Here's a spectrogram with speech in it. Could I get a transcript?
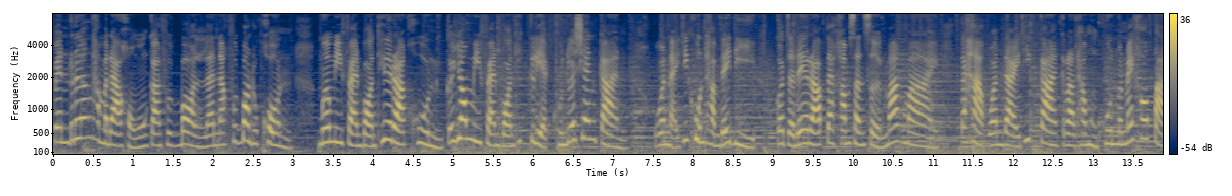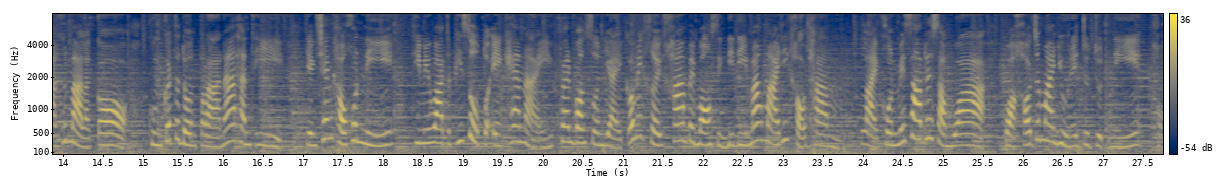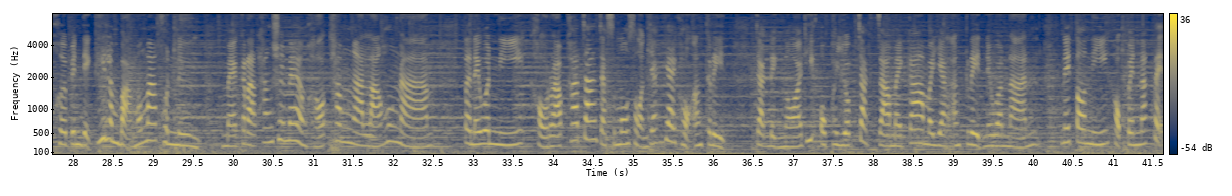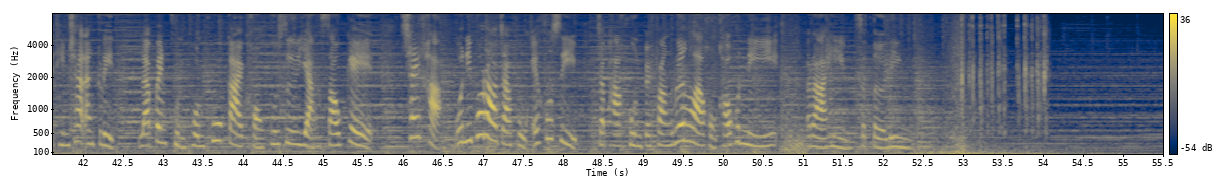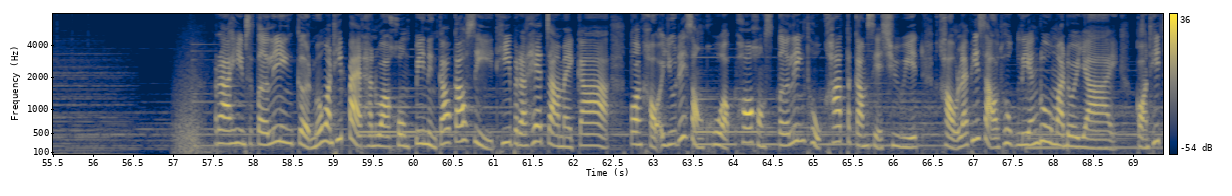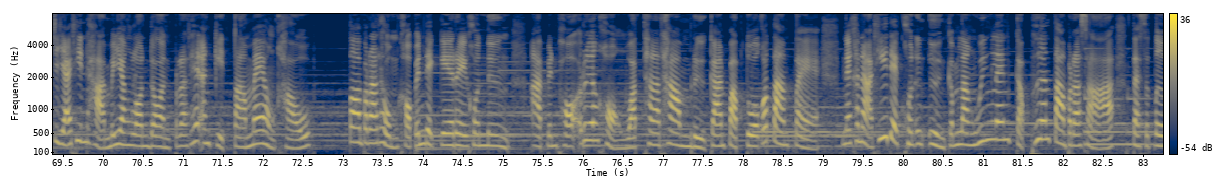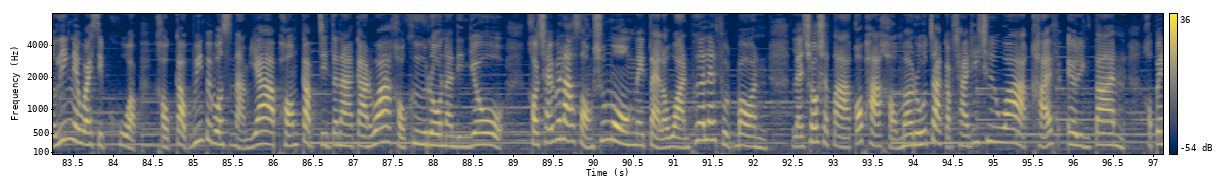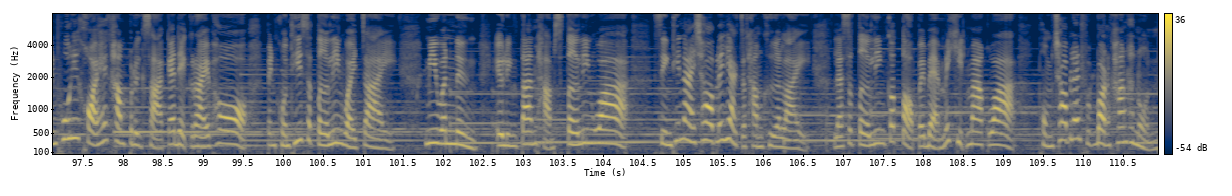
เป็นเรื่องธรรมดาของวงการฟุตบอล และนักฟุตบอลทุกคน เมื่อมีแฟนบอลที่รักคุณ ก็ย่อมมีแฟนบอลที่เกลียดคุณด้วยเช่นกัน วันไหนที่คุณทำได้ดี ก็จะได้รับแต่คำสรรเสริญมากมาย แต่หากวันใดที่การกระทำของคุณมันไม่เข้าตาขึ้นมาแล้วก็ คุณก็จะโดนตราหน้าทันที อย่างเช่นเขาคนนี้ที่ไม่ว่าจะพิสูจน์ตัวเองแค่ไหน แฟนบอลส่วนใหญ่ก็ไม่เคยข้ามไปมองสิ่งดีๆ มากมายที่เขาทำ หลายคนไม่ทราบด้วยซ้ำว่า กว่าเขาจะมาอยู่ในจุดๆนี้ เขาเคยเป็นเด็กที่ลำบากมากๆคนหนึ่ง แม้กระทั่งช่วยแม่ของเขาทำงานล้างห้องน้ำแต่ในวันนี้เขารับค่าจ้างจากสโมสรยักษ์ใหญ่ของอังกฤษ จากเด็กน้อยที่อพยพจากจาไมกามายังอังกฤษในวันนั้น ในตอนนี้เขาเป็นนักเตะทีมชาติอังกฤษ และเป็นขุนพลคู่กายของกุนซืออย่างเซาเกต ใช่ค่ะ วันนี้พวกเราจะฝูงเอ็กซ์คลูซีฟจะพาคุณไปฟังเรื่องราวของเขาคนนี้ ราฮิม สเตอร์ลิง ราฮิมสเตอร์ลิงเกิดเมื่อวันที่ 8 ธันวาคม ปี 1994 ที่ประเทศจาไมกา ตอนเขาอายุได้ 2 ขวบ พ่อของสเตอร์ลิงถูกฆาตกรรมเสียชีวิต เขาและพี่สาวถูกเลี้ยงดูมาโดยยาย ก่อนที่จะย้ายถิ่นฐานไปยังลอนดอน ประเทศอังกฤษตามแม่ของเขา ตอนประถมเขาเป็นเด็กเกเรคนหนึ่งอาจเป็นเพราะเรื่องของวัฒนธรรม หรือการปรับตัวก็ตามแต่ ในขณะที่เด็กคนอื่นๆกำลังวิ่งเล่นกับเพื่อนตามประษา แต่สเตอร์ลิงในวัย10ขวบ เขากลับวิ่งไปบนสนามหญ้าพร้อมกับจินตนาการว่าเขาคือโรนันดินโยเขาใช้เวลา 2 ชั่วโมงในแต่ละวันเพื่อเล่นฟุตบอล และโชคชะตาก็พาเขามารู้จักกับชายที่ชื่อว่าคายฟ์เอลลิงตันเขาเป็นผู้ที่คอยให้คำปรึกษาแก่เด็กไร้พ่อ เป็นคนที่สเตอร์ลิงไว้ใจ มีวันหนึ่งเอลลิงตันถามสเตอร์ลิงว่า สิ่งที่นายชอบและอยากจะทำคืออะไร และสเตอร์ลิงก็ตอบไปแบบไม่คิดมากว่า ผมชอบเล่นฟุตบอลข้างถนน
